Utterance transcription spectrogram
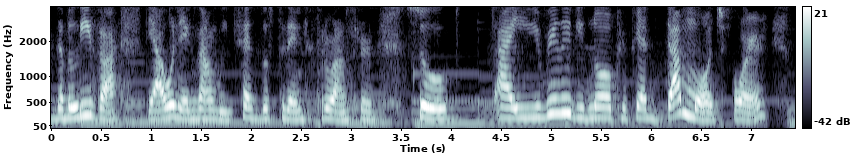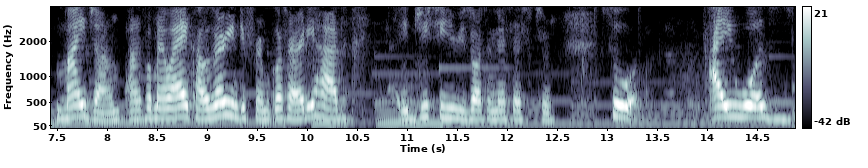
they believe that their own exam will test those students through and through. So, I really did not prepare that much for my JAMB and for my WAEC. I was very indifferent because I already had a GCE result in SS2. So I was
